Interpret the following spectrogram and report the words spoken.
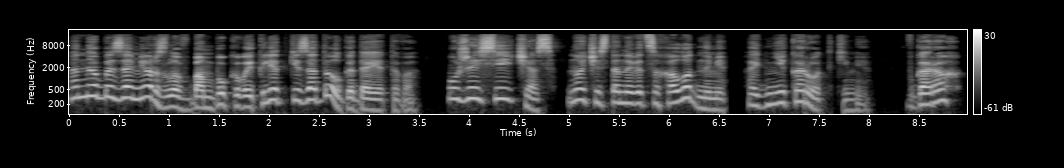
Она бы замерзла в бамбуковой клетке задолго до этого. Уже сейчас ночи становятся холодными, а дни короткими. В горах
